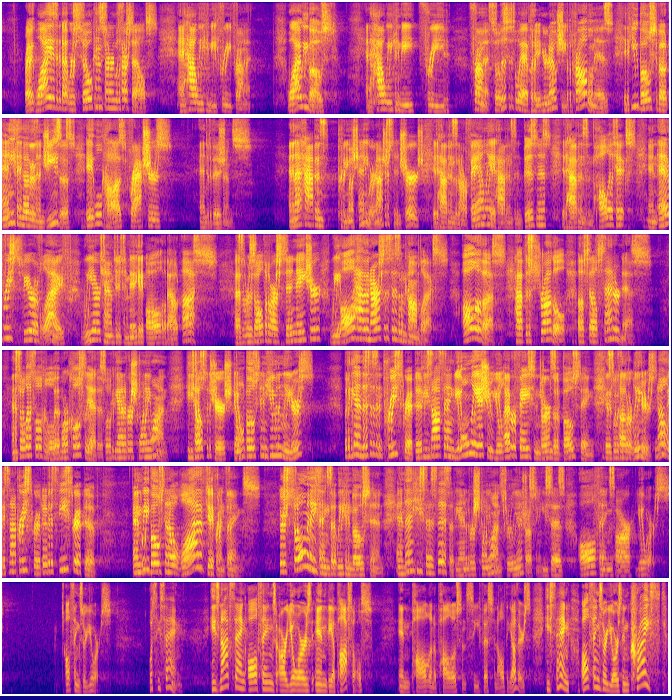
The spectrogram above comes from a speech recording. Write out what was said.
right? Why is it that we're so concerned with ourselves and how we can be freed from it? Why we boast and how we can be freed from it. So this is the way I put it in your note sheet. The problem is, if you boast about anything other than Jesus, it will cause fractures and divisions. And that happens pretty much anywhere, not just in church. It happens in our family, it happens in business, it happens in politics. In every sphere of life, we are tempted to make it all about us. As a result of our sin nature, we all have a narcissism complex. All of us have the struggle of self centeredness. And so let's look a little bit more closely at this. Look again at verse 21. He tells the church, don't boast in human leaders. But again, this isn't prescriptive. He's not saying the only issue you'll ever face in terms of boasting is with other leaders. No, it's not prescriptive, it's descriptive. And we boast in a lot of different things. There's so many things that we can boast in. And then he says this at the end of verse 21. It's really interesting. He says, All things are yours. All things are yours. What's he saying? He's not saying all things are yours in the apostles, in Paul and Apollos and Cephas and all the others. He's saying all things are yours in Christ.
